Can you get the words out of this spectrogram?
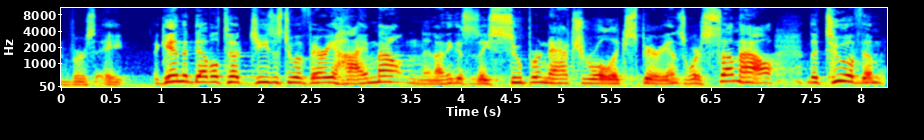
in verse 8. Again, the devil took Jesus to a very high mountain, and I think this is a supernatural experience where somehow the two of them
